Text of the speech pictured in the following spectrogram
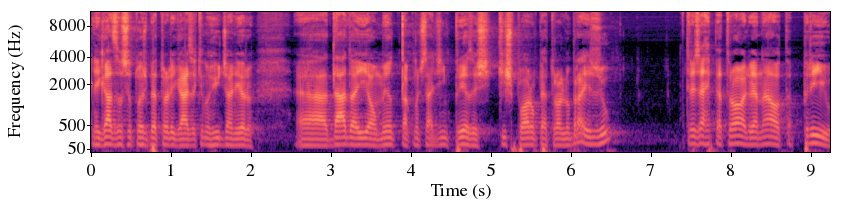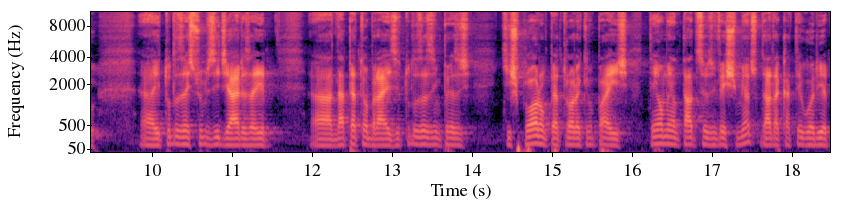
ligadas ao setor de petróleo e gás aqui no Rio de Janeiro, é, dado aí aumento da quantidade de empresas que exploram petróleo no Brasil, 3R Petróleo, Enalta, Prio é, e todas as subsidiárias aí é, da Petrobras e todas as empresas que exploram petróleo aqui no país têm aumentado seus investimentos, dada a categoria,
